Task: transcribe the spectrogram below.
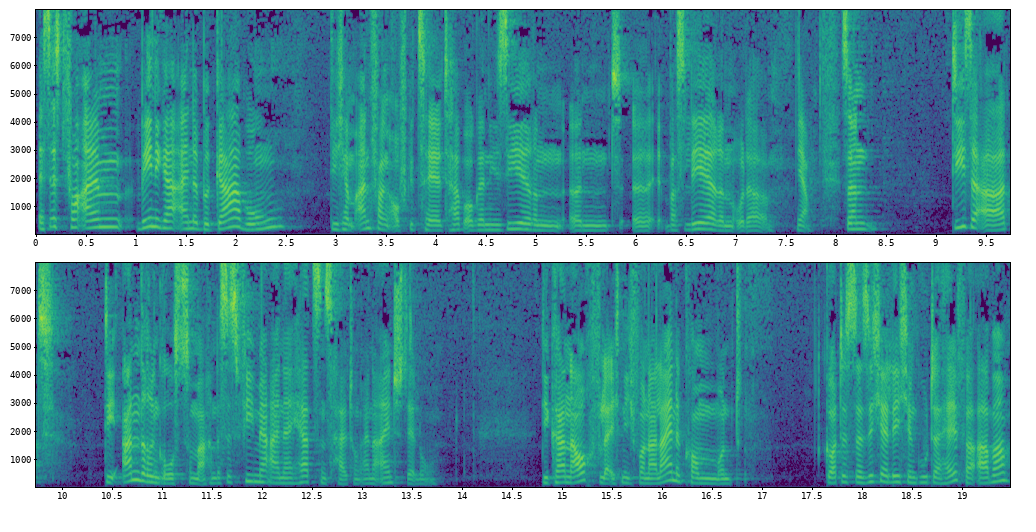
Es ist vor allem weniger eine Begabung, die ich am Anfang aufgezählt habe, organisieren und äh, was lehren oder ja, sondern diese Art die anderen groß zu machen, das ist vielmehr eine Herzenshaltung, eine Einstellung. Die kann auch vielleicht nicht von alleine kommen und Gott ist da sicherlich ein guter Helfer, aber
